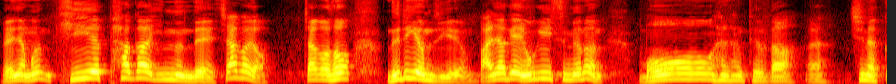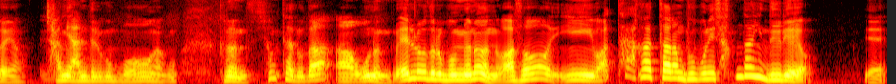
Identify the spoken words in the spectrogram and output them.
왜냐면 귀에 파가 있는데 작아요. 작아서 느리게 움직여요. 만약에 여기 있으면은 멍한 상태로 다 예, 지날 거예요. 잠이 안 들고 멍하고 그런 형태로 다 아, 오는 멜로드를 보면은 와서 이 왔다 갔다 하는 부분이 상당히 느려요. 예.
